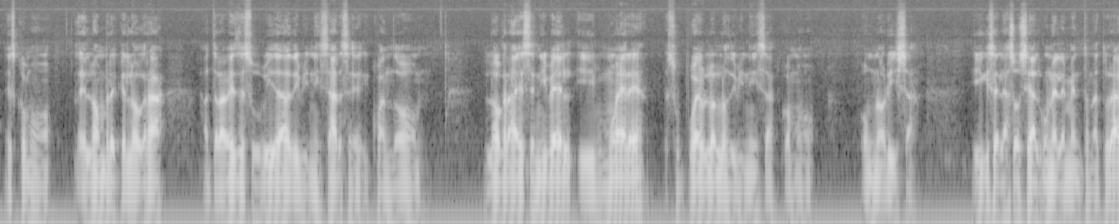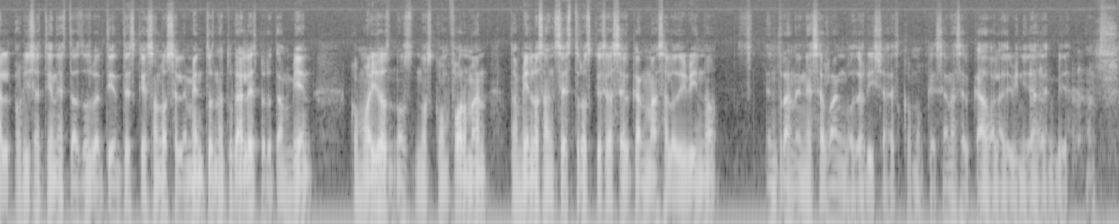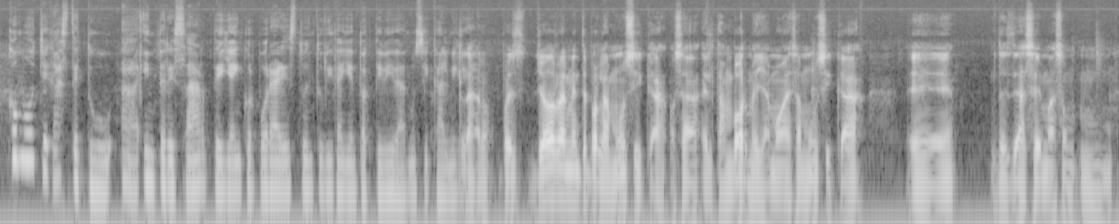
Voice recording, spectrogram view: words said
es como el hombre que logra a través de su vida divinizarse. Y cuando logra ese nivel y muere, su pueblo lo diviniza como un orisa y se le asocia algún elemento natural. Orisa tiene estas dos vertientes que son los elementos naturales, pero también como ellos nos, nos conforman, también los ancestros que se acercan más a lo divino entran en ese rango de Orisha, es como que se han acercado a la divinidad en vida. ¿Cómo llegaste tú a interesarte y a incorporar esto en tu vida y en tu actividad musical, Miguel? Claro, pues yo realmente por la música, o sea, el tambor me llamó a esa música, eh, desde hace más o,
